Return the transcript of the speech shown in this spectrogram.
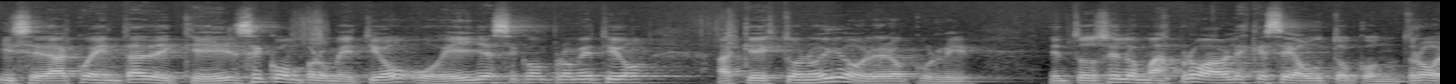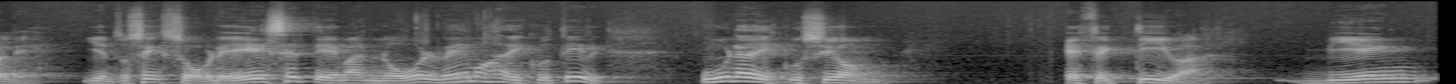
y se da cuenta de que él se comprometió o ella se comprometió a que esto no iba a volver a ocurrir. Entonces lo más probable es que se autocontrole y entonces sobre ese tema no volvemos a discutir. Una discusión efectiva, bien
